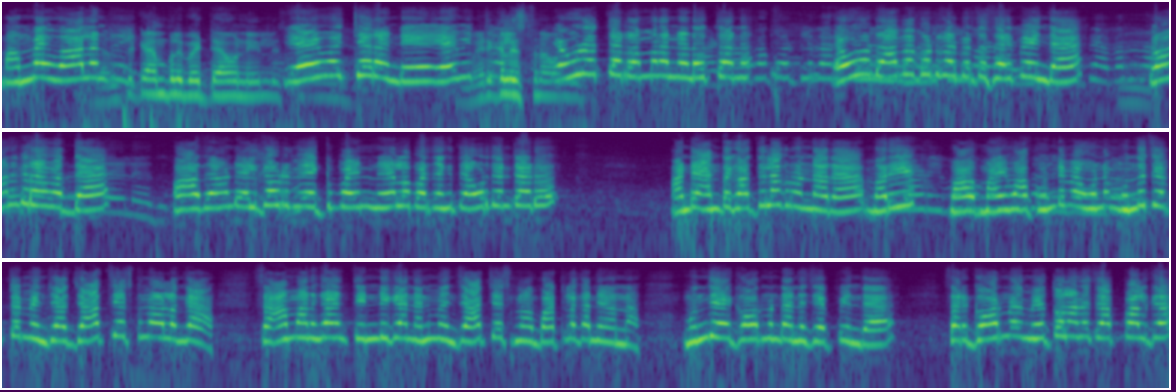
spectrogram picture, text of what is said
మా అమ్మాయి వాలంటరీ. క్యాంపులు పెట్టాము నీళ్ళు ఏమి వచ్చారండి? ఏమి ఎవడు వస్తాడు రమ్మని నేను అడుగుతాను. ఎవడు డాబా కొట్టుకొని పెడితే సరిపోయిందా? లోనికి రావద్దా? అదేమంటే హెలికాప్టర్ ఎక్కిపోయిన నీళ్ళ పడితే ఎవడు తింటాడు? అంటే అంత గతిలోకి ఉన్నారా మరి మా- మేము ఉన్న ముందు చెప్తే మేము జాతి చేసుకునే వాళ్ళంగా సామాన్ కానీ తిండి కానీ అని మేము జాతి చేసుకున్నాం బట్టలు కానీ ఉన్నా ముందే గవర్నమెంట్ అనే చెప్పిందా? సరే గవర్నమెంట్ మీతోనే చెప్పాలిగా.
